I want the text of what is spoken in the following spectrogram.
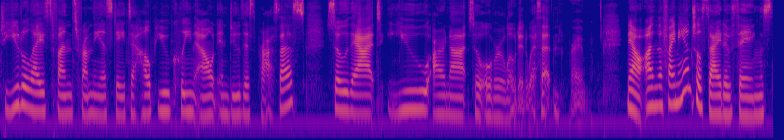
to utilize funds from the estate to help you clean out and do this process so that you are not so overloaded with it. Right. Now, on the financial side of things,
